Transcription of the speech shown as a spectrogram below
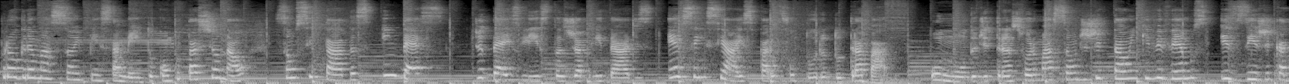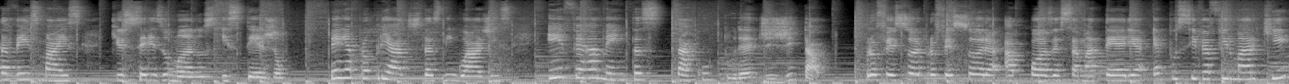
programação e pensamento computacional são citadas em 10 de 10 listas de habilidades essenciais para o futuro do trabalho. O mundo de transformação digital em que vivemos exige cada vez mais que os seres humanos estejam bem apropriados das linguagens e ferramentas da cultura digital. Professor, professora, após essa matéria, é possível afirmar que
